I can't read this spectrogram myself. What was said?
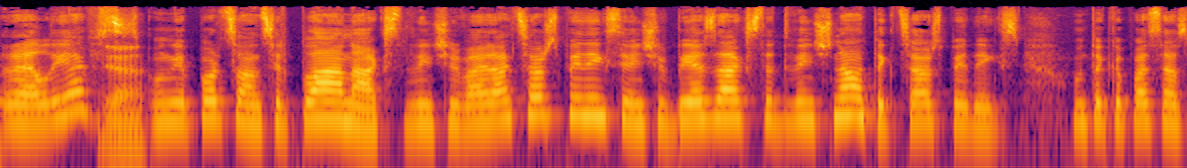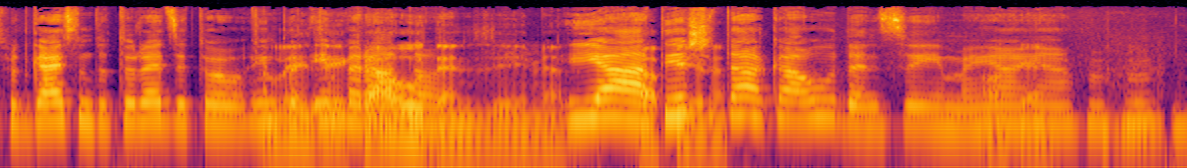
reliefs, Jā. un ja porcelāns ir plānāks, tad viņš ir vairāk caurspīdīgs, ja viņš ir biezāks, tad viņš nav tik caurspīdīgs. Un tā kā pasās pret gaisu, un tad tu redzi to impe, Līdzīgi kā imperatoru. ūdenszīme. Ja? Jā, papīra. tieši tā kā ūdenszīme. Jā, Ok. okay. jā. Mhm.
